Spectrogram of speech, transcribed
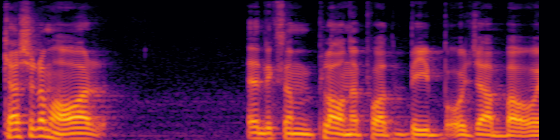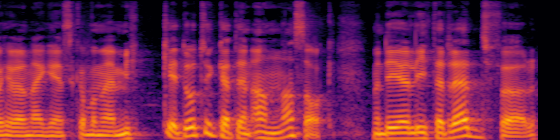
kanske de har eh, liksom planer på att Bib och Jabba och hela den här grejen ska vara med mycket, då tycker jag att det är en annan sak. Men det jag är lite rädd för,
